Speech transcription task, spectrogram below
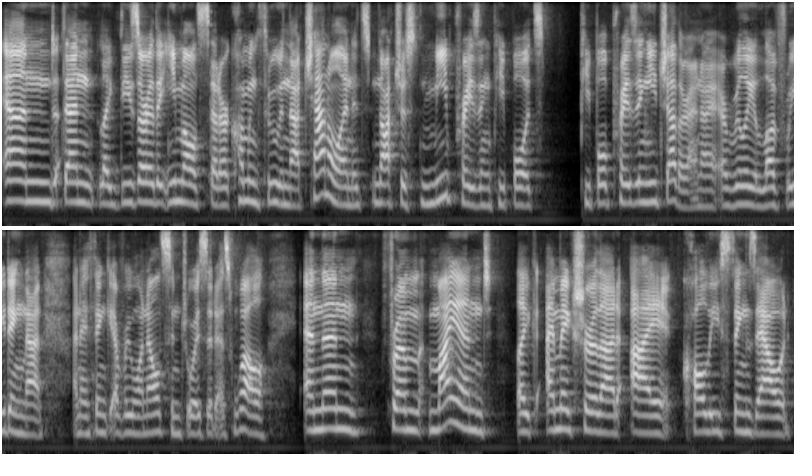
And then, like, these are the emails that are coming through in that channel. And it's not just me praising people, it's people praising each other. And I, I really love reading that. And I think everyone else enjoys it as well. And then from my end, like, I make sure that I call these things out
